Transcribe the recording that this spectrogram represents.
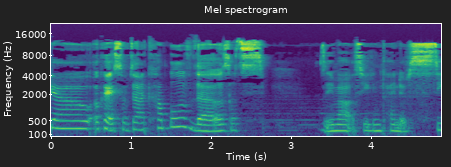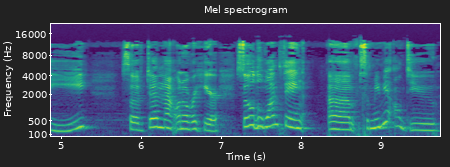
go. Okay, so I've done a couple of those. Let's zoom out so you can kind of see. So I've done that one over here. So the one thing, um, so maybe I'll do,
